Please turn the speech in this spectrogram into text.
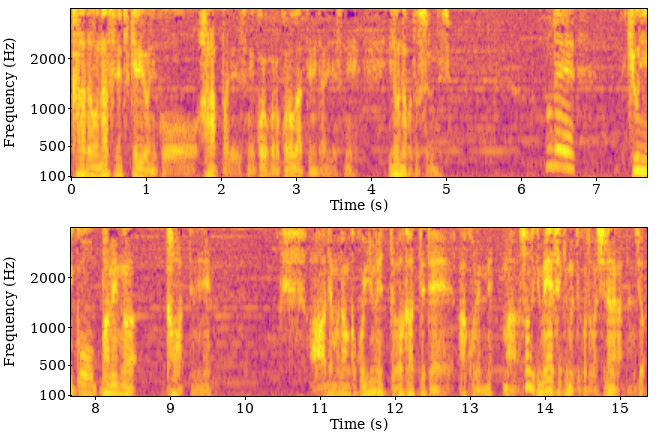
体をなすりつけるようにこう、腹っぱでですね、コロコロ転がってみたりですね、いろんなことするんですよ。ほんで、急にこう、場面が変わってね、ああ、でもなんかこう、夢って分かってて、あ、これめ、まあ、その時明晰夢って言葉知らなかったんですよ。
